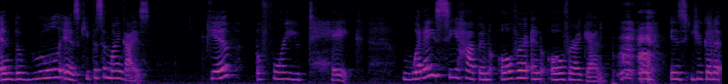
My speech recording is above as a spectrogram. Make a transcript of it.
And the rule is keep this in mind, guys give before you take what I see happen over and over again is you're going to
